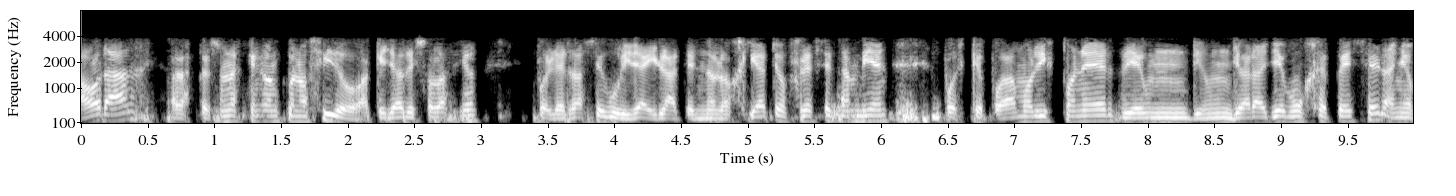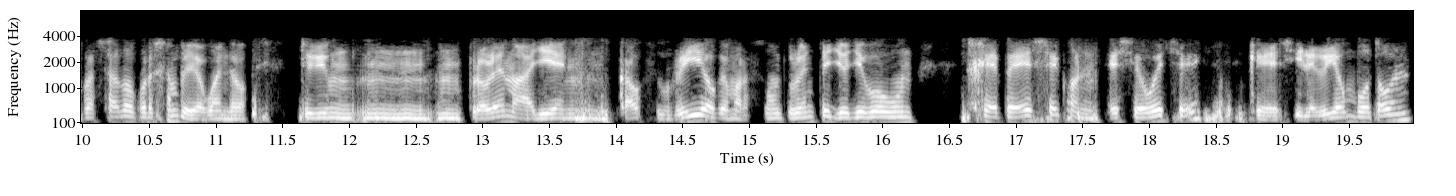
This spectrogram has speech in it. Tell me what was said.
ahora, a las personas que no han conocido aquella desolación, pues les da seguridad. Y la tecnología te ofrece también pues que podamos disponer de un, de un yo ahora llevo un GPS, el año pasado, por ejemplo, yo cuando tuve un, un, problema allí en Cauce, un río que me resultó un torrente, yo llevo un GPS con SOS que si le doy a un botón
